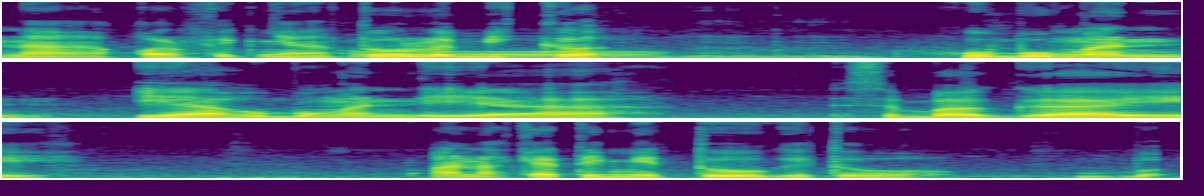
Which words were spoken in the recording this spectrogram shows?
Nah, konfliknya tuh lebih ke Oh, hmm, hmm. Hubungan ya hubungan dia sebagai anak yatim itu gitu. Ba-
